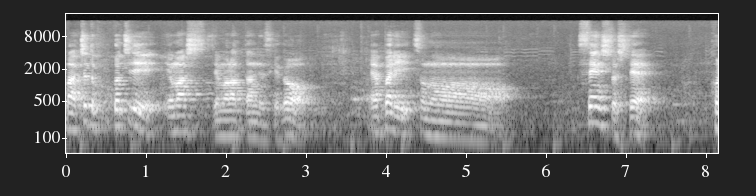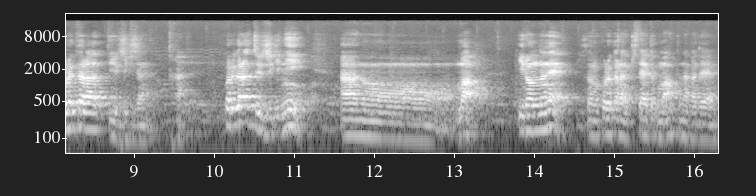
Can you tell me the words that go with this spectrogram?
まあちょっとこっちで読ませてもらったんですけどやっぱりその選手としてこれからっていう時期じゃない、はい、これからっていう時期にあのまあいろんなねそのこれからの期待とかもあった中で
